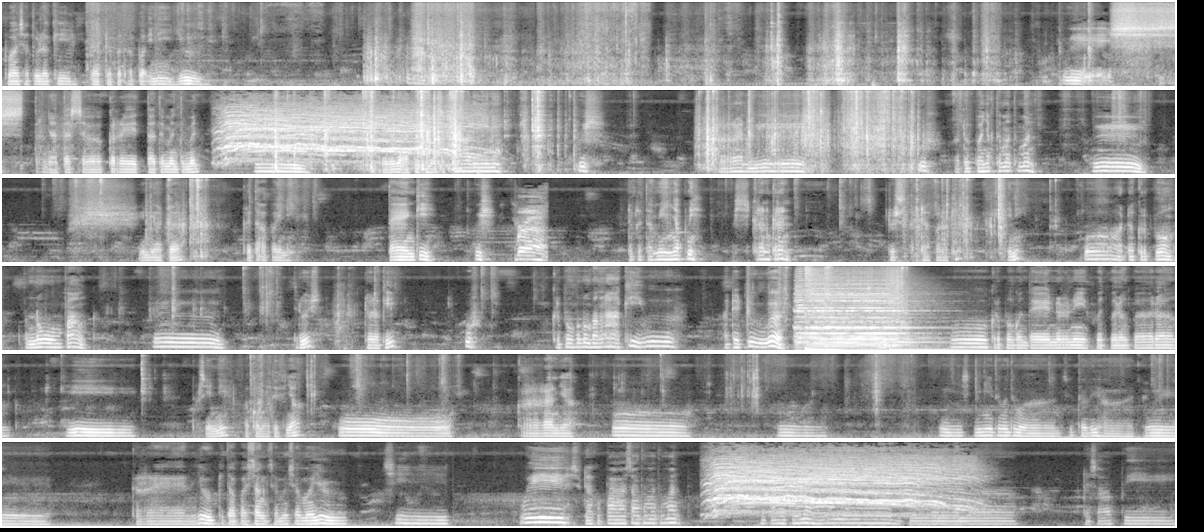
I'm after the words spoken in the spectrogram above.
coba satu lagi kita dapat apa ini yuk Wish, ternyata sekereta teman-teman. Hmm. Ada banyak sekali ini. Wih. Keren, wih. Uh, ada banyak teman-teman. Wih. Ini ada kereta apa ini? Tangki. Wih. Ada kereta minyak nih. Wih, keren-keren. Terus ada apa lagi? Ini. Wah, ada gerbong penumpang. Uh terus ada lagi uh gerbong penumpang lagi. Uh ada dua. Uh gerbong kontainer nih buat barang-barang. Terus ini lokomotifnya. Uh keren ya. Uh uh. Ini teman-teman. Kita lihat. Wih. Keren. Yuk kita pasang sama-sama yuk Sip. wih sudah kepasang teman-teman. Ada sapi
